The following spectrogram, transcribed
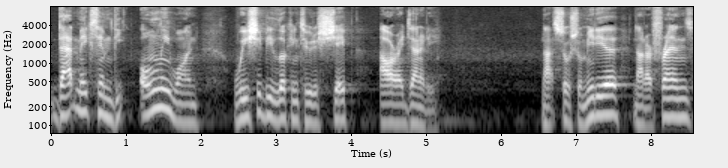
that makes Him the only one we should be looking to to shape our identity. Not social media, not our friends,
